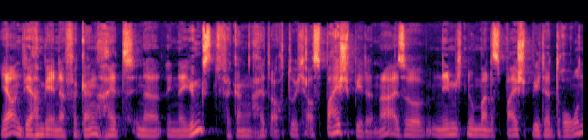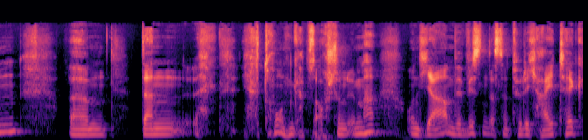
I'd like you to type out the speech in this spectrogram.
Ja, und wir haben ja in der Vergangenheit, in der, in der jüngsten Vergangenheit auch durchaus Beispiele. Ne? Also nehme ich nur mal das Beispiel der Drohnen. Ähm, dann, ja, Drohnen gab es auch schon immer. Und ja, wir wissen, dass natürlich Hightech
